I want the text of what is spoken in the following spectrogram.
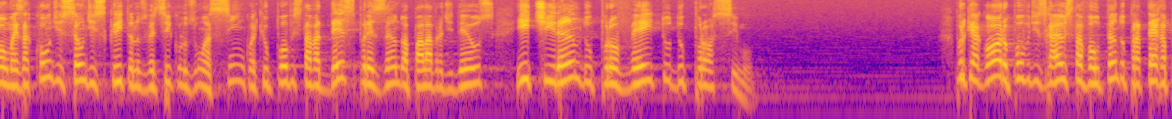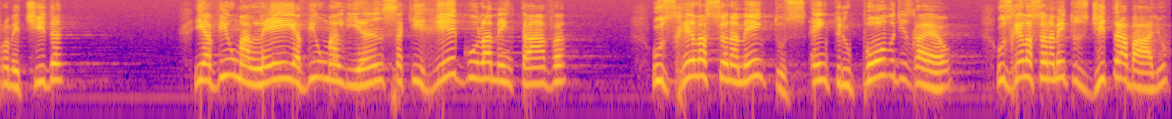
Bom, mas a condição descrita nos versículos 1 a 5 é que o povo estava desprezando a palavra de Deus e tirando o proveito do próximo. Porque agora o povo de Israel está voltando para a terra prometida, e havia uma lei, havia uma aliança que regulamentava os relacionamentos entre o povo de Israel, os relacionamentos de trabalho,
